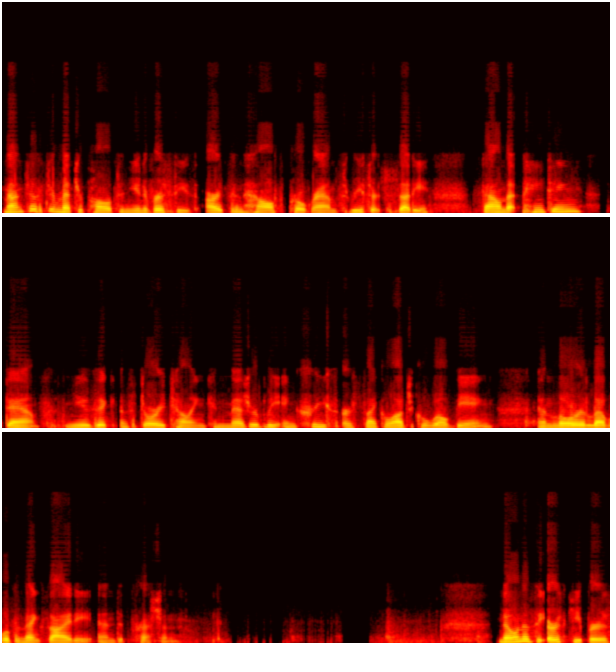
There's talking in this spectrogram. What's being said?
Manchester Metropolitan University's Arts and Health Programs research study found that painting, dance, music, and storytelling can measurably increase our psychological well-being and lower levels of anxiety and depression. Known as the Earthkeepers,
